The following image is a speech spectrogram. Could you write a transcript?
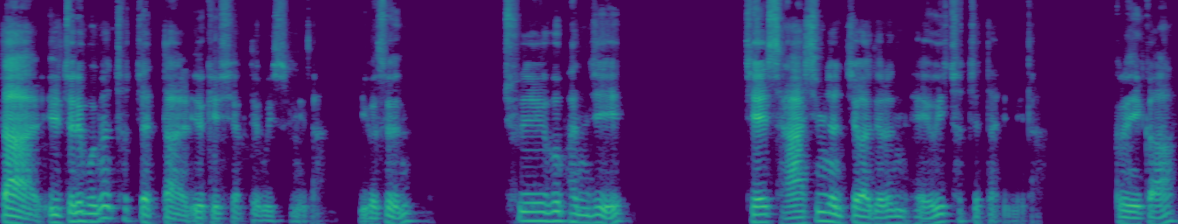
딸, 1절에 보면 첫째 딸 이렇게 시작되고 있습니다. 이것은 출애굽한 지 제 40년째가 되는 해의 첫째 딸입니다. 그러니까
